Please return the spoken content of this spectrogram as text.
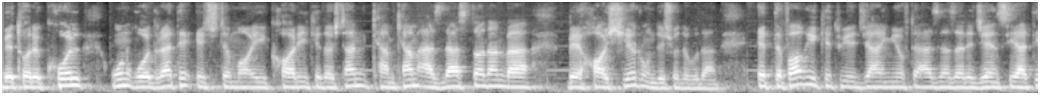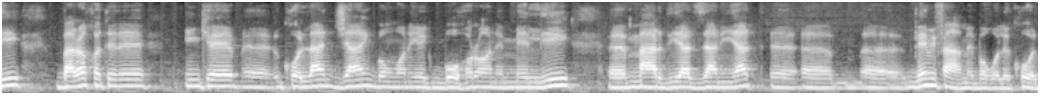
به طور کل اون قدرت اجتماعی کاری که داشتن کم کم از دست دادن و به حاشیه رونده شده بودن. اتفاقی که توی جنگ میفته از نظر جنسیتی برای خاطر اینکه کلا جنگ به عنوان یک بحران ملی مردیت زنیت نمی‌فهمه به قول کل.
